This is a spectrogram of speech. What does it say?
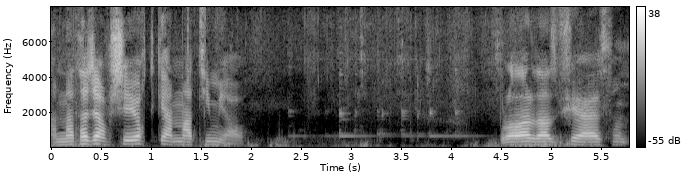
Anlatacak bir şey yoktu ki anlatayım ya. Buralarda az bir şey en son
